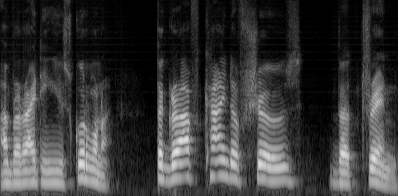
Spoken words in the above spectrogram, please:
আমরা রাইটিং ইউজ করব না। The graph kind of shows the trend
